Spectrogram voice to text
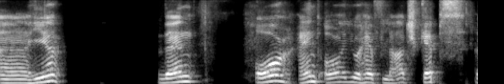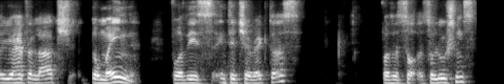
uh, here, then or and or you have large gaps, you have a large domain for these integer vectors for the so solutions,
